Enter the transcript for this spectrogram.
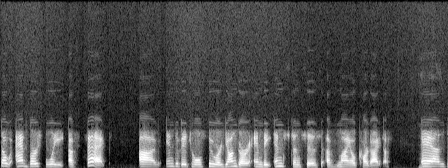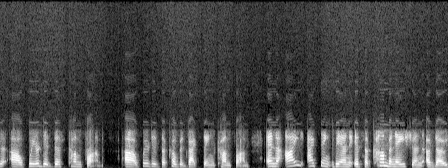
so adversely affects uh, individuals who are younger and the instances of myocarditis. Mm-hmm. And uh, where did this come from? Uh, where did the COVID vaccine come from? And I, I think, Ben, it's a combination of those.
